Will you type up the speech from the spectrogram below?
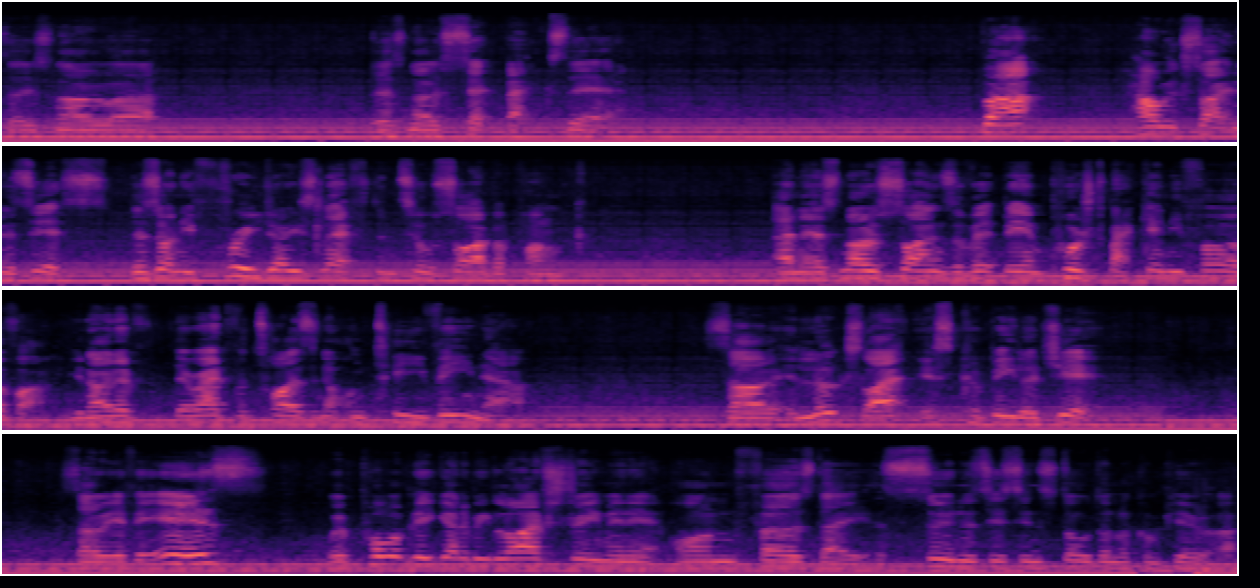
So there's no uh, there's no setbacks there. But how exciting is this? There's only three days left until Cyberpunk, and there's no signs of it being pushed back any further. You know, they're advertising it on TV now, so it looks like this could be legit. So if it is, we're probably going to be live streaming it on Thursday as soon as it's installed on the computer.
